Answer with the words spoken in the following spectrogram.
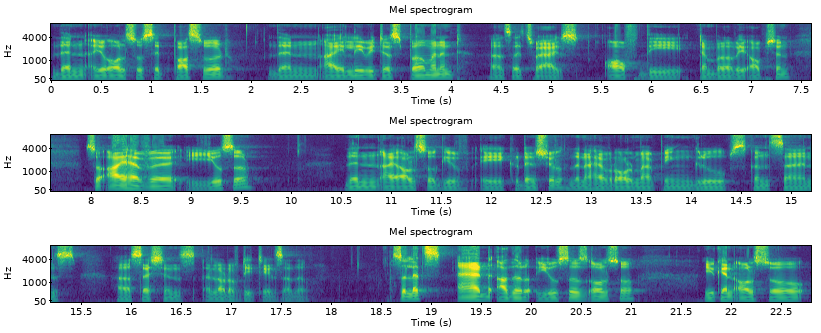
Then you also set password. Then I leave it as permanent. Uh, so that's why I off the temporary option. So I have a user then I also give a credential then I have role mapping groups concerns uh, sessions a lot of details other. So let's add other users also. You can also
